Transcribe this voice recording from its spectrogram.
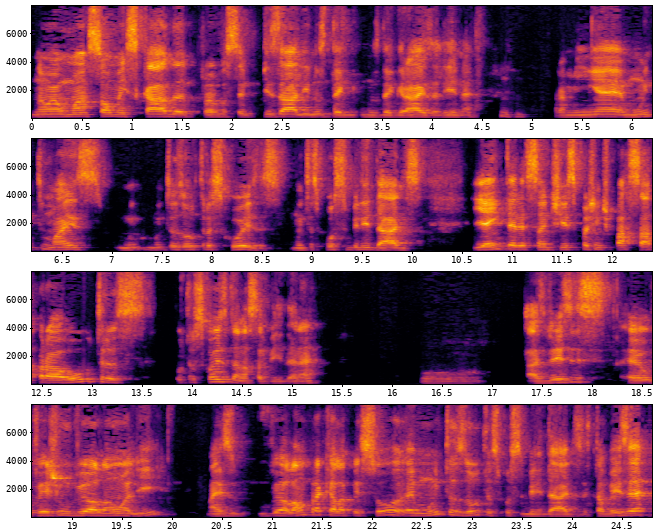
não é uma só uma escada para você pisar ali nos, de, nos degraus ali, né? Uhum. Para mim é muito mais, muitas outras coisas, muitas possibilidades. E é interessante isso para a gente passar para outras outras coisas da nossa vida, né? O, às vezes eu vejo um violão ali, mas o violão para aquela pessoa é muitas outras possibilidades. Talvez é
